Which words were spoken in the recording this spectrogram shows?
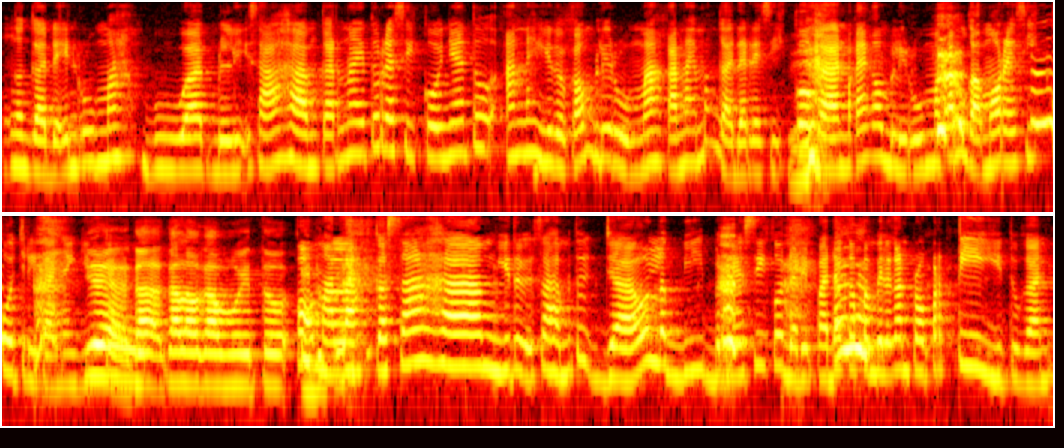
ngegadain rumah buat beli saham. Karena itu resikonya tuh aneh gitu. Kamu beli rumah karena emang nggak ada resiko kan? Makanya kamu beli rumah kamu nggak mau resiko ceritanya gitu. Iya, ka- kalau kamu itu kok malah ke saham gitu? Saham itu jauh lebih beresiko daripada kepemilikan properti gitu kan?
